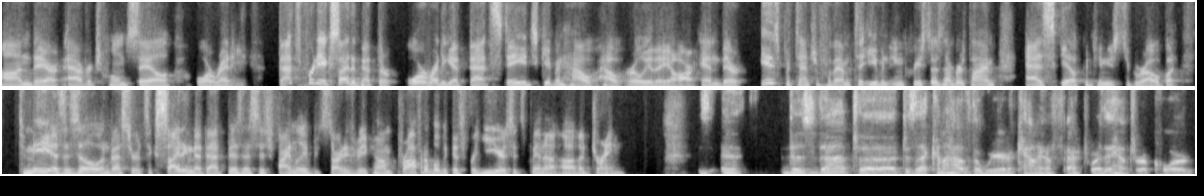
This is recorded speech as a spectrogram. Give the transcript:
on their average home sale already that's pretty exciting that they're already at that stage given how how early they are. And there is potential for them to even increase those numbers of time as scale continues to grow. But to me as a zillow investor it's exciting that that business is finally starting to become profitable because for years it's been a, a drain. Uh, does that uh, does that kind of have the weird accounting effect where they have to record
